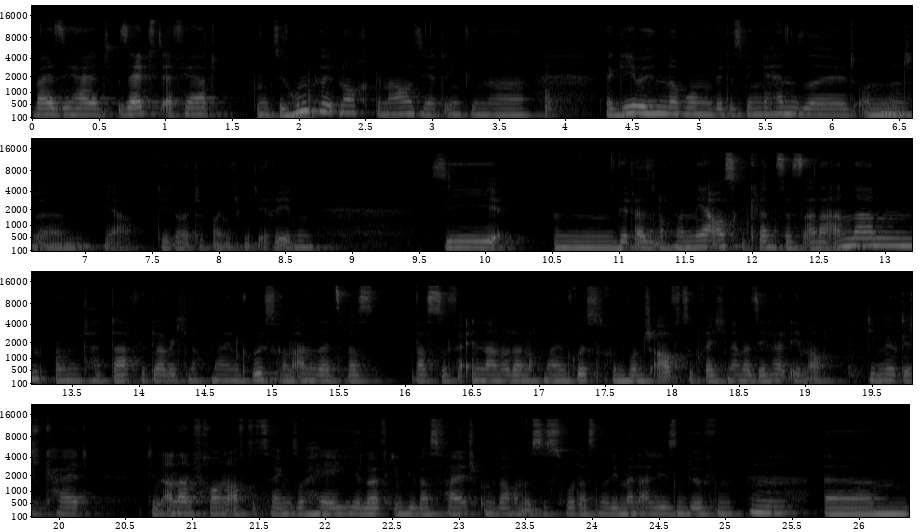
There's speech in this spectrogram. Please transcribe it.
weil sie halt selbst erfährt und sie humpelt noch, genau, sie hat irgendwie eine Gehbehinderung, wird deswegen gehänselt und mhm. ähm, ja, die Leute wollen nicht mit ihr reden. Sie mh, mm, wird also nochmal mehr ausgegrenzt als alle anderen und hat dafür, glaube ich, nochmal einen größeren Ansatz, was, was zu verändern oder nochmal einen größeren Wunsch aufzubrechen. Aber sie hat halt eben auch die Möglichkeit, den anderen Frauen aufzuzeigen, so hey, hier läuft irgendwie was falsch und warum ist es so, dass nur die Männer lesen dürfen. Mhm. Ähm,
